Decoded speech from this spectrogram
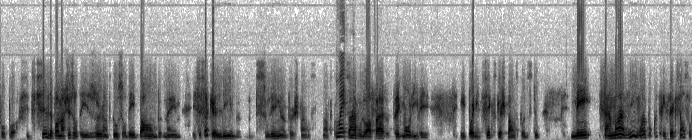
faut pas. C'est difficile de pas marcher sur des œufs, en tout cas, ou sur des bombes même. Et c'est ça que le livre souligne un peu, je pense. En tout cas, Ouais. sans vouloir faire dire que mon livre est, est politique, ce que je pense pas du tout. Mais ça m'a amené, moi, beaucoup de réflexions sur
